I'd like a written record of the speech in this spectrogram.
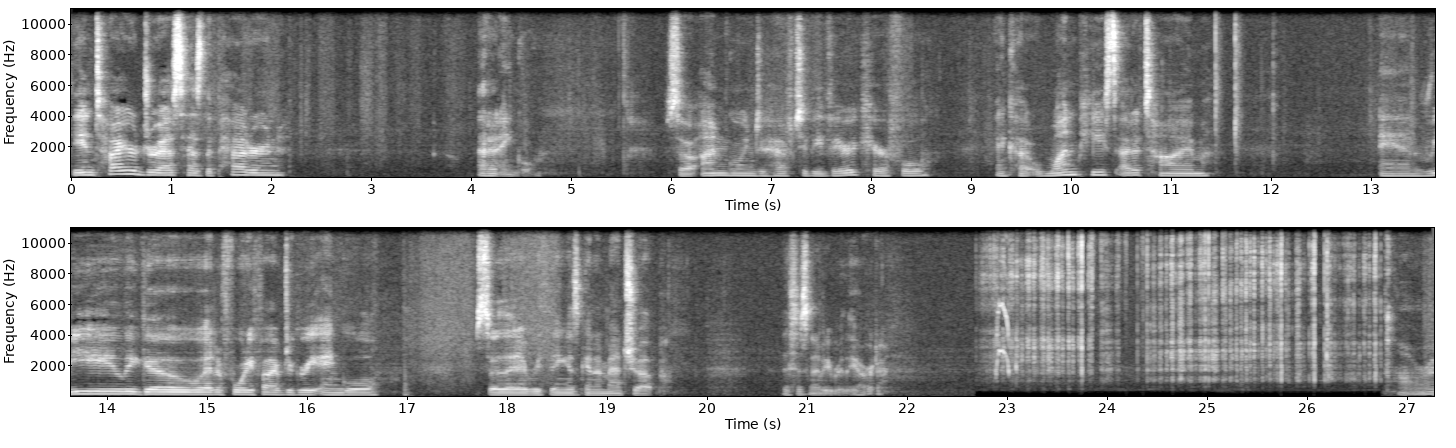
The entire dress has the pattern at an angle. So I'm going to have to be very careful and cut one piece at a time and really go at a 45 degree angle so that everything is going to match up. This is going to be really hard. All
